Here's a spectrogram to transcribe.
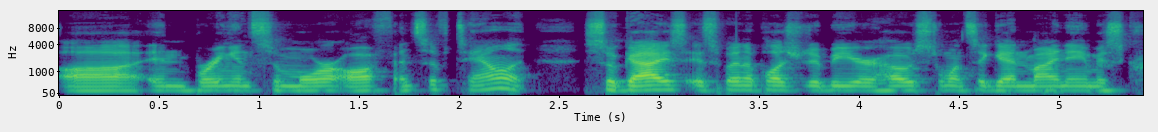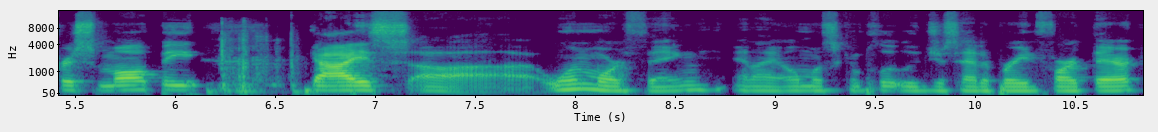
uh, and bring in some more offensive talent. So, guys, it's been a pleasure to be your host. Once again, my name is Chris Malpe. Guys, uh, one more thing, and I almost completely just had a brain fart there.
